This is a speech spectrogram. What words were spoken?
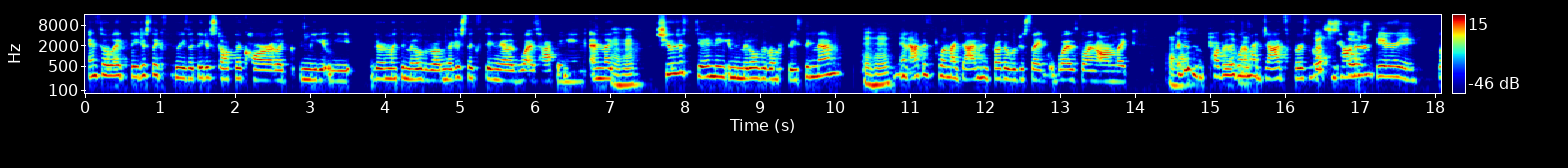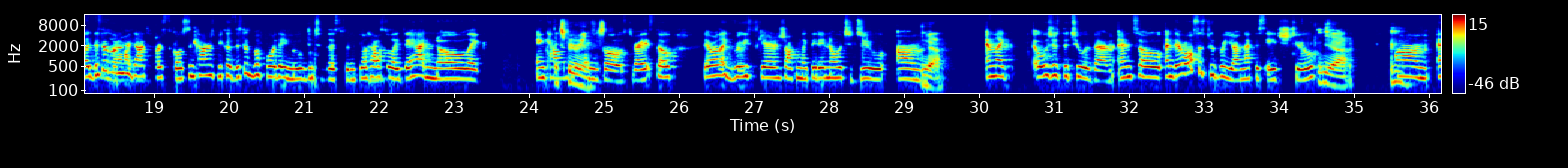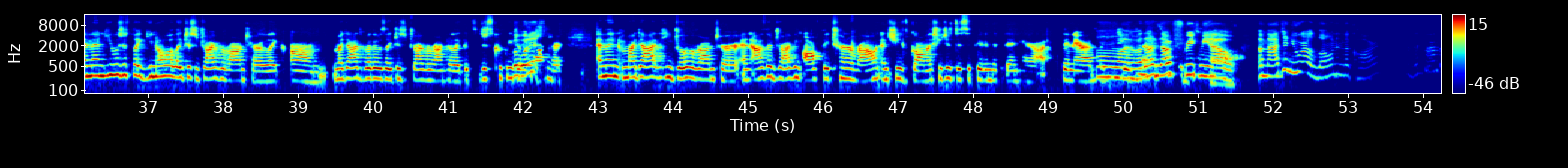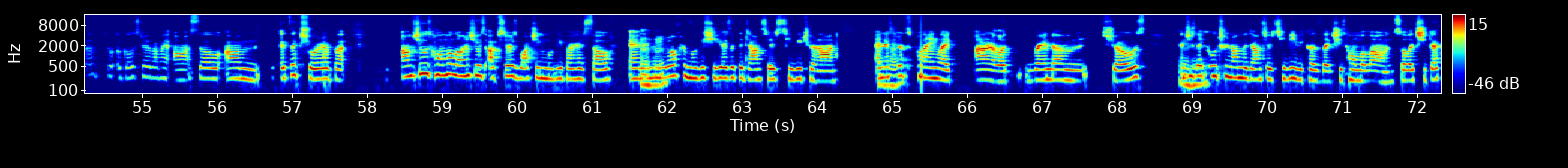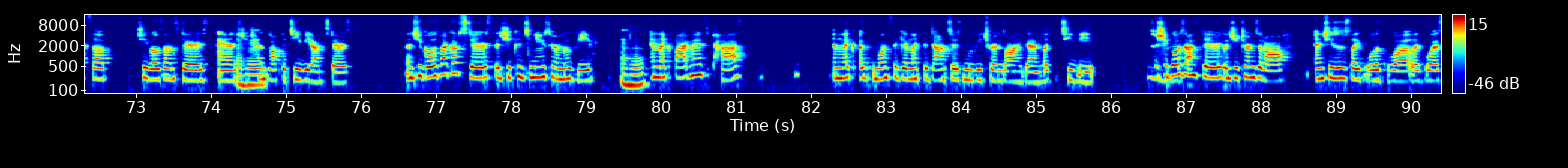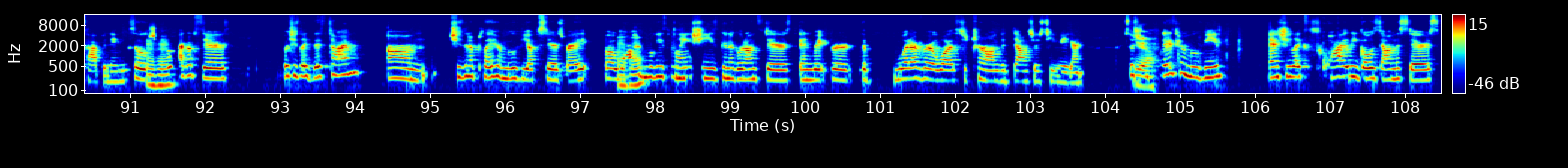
And so like they just like freeze, like they just stop their car like immediately. They're in like the middle of the road and they're just like sitting there like what is happening? And like Mm-hmm. she was just standing in the middle of the road facing them. Mm-hmm. And at this point my dad and his brother were just like, what is going on? Like Uh-huh. this is probably like one of my dad's first That's ghost so encounters. scary. Like this is one of my dad's first ghost encounters because this is before they moved into the Springfield house. So like they had no like encounters with Experience. ghosts, right? So they were like really scared and shocked and like they didn't know what to do. Um Yeah. and like it was just the two of them and so and they were also super young at this age too Yeah. um and then he was just like you know what like just drive around her like um my dad's brother was like just drive around her like it's just quickly But drive what is- around her and then my dad he drove around her and as they're driving off they turn around and she's gone like she just disappeared into thin air thin air Oh Like, my god, that, that would freak me Yeah. out. Imagine you were alone in the car. So this one's a sto- a ghost story about my aunt. So um, it's like shorter, but um, she was home alone. She was upstairs watching a movie by herself, and in the Mhm. middle of her movie, she hears like the downstairs TV turn on, and it Mhm. starts playing like I don't know, like random shows. And she's like, "Who turned on the downstairs TV?" Because like she's home alone. So like she gets up, she goes downstairs, and she Mhm. turns off the TV downstairs. Then she goes back upstairs and she continues her movie Mm-hmm. and like five minutes pass and like uh, once again like the downstairs movie turns on again like the tv so she goes downstairs and she turns it off and she's just like well like what like what is happening so she Mhm. goes back upstairs but she's like this time um she's gonna play her movie upstairs right but while Mm-hmm. the movie's playing she's gonna go downstairs and wait for the whatever it was to turn on the downstairs tv again so she Yeah. plays her movie and she like quietly goes down the stairs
